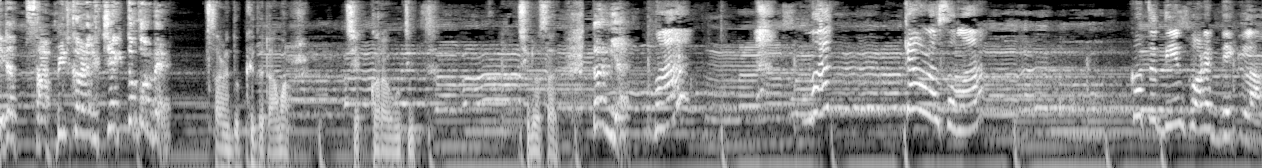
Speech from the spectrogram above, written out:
এটা সাবমিট করার চেক তো করবেন। স্যার আমি দুঃখিত এটা আমার চেক করা উচিত ছিল স্যার মা? মা কেমন আছো মা? কতদিন পরে দেখলাম।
